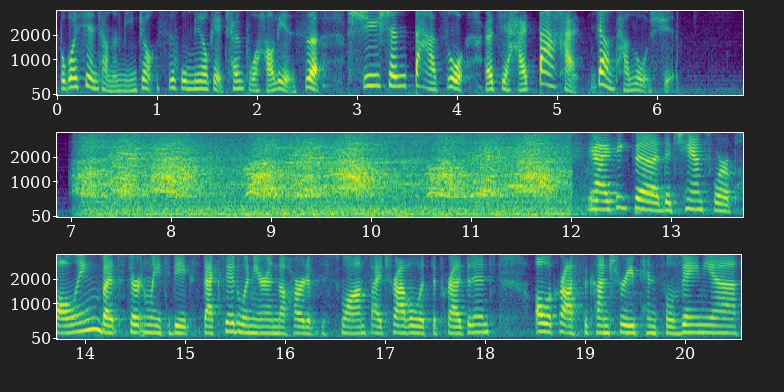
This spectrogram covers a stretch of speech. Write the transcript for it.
不过，现场的民众似乎没有给川普好脸色，嘘声大作，而且还大喊让他落选。Yeah, I think the, the chants were appalling, but certainly to be expected when you're in the heart of the swamp. I travel with the president all across the country Pennsylvania,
